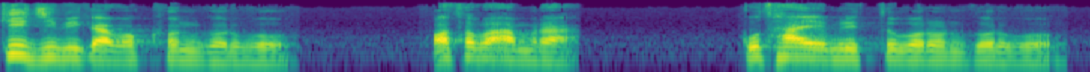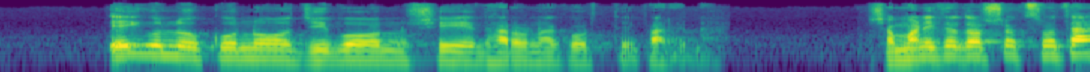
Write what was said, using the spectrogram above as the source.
কি জীবিকা বক্ষণ করব, অথবা আমরা কোথায় মৃত্যুবরণ করব এইগুলো কোনো জীবন সে ধারণা করতে পারে না। সম্মানিত দর্শক শ্রোতা,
